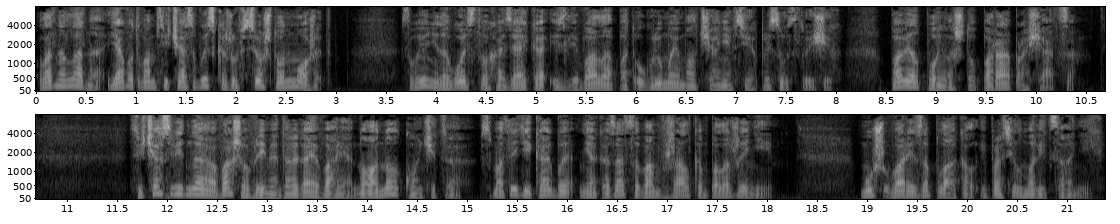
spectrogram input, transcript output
Ладно, ладно, я вот вам сейчас выскажу все, что он может. Свое недовольство хозяйка изливала под угрюмое молчание всех присутствующих. Павел понял, что пора прощаться. Сейчас видно ваше время, дорогая Варя, но оно кончится. Смотрите, как бы не оказаться вам в жалком положении. Муж Вари заплакал и просил молиться о них.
